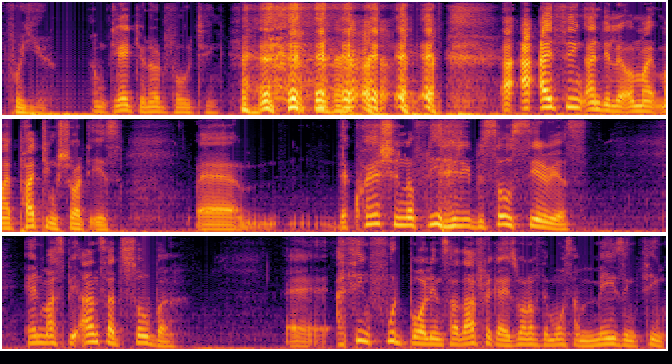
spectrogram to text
for you. I'm glad you're not voting. I, I- think, Andile, on my, my parting shot is um, the question of leadership is so serious and must be answered sober. Uh, I think football in South Africa is one of the most amazing things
